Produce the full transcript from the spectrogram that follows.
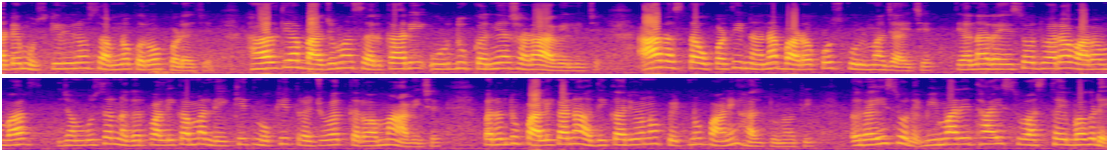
માટે મુશ્કેલીનો સામનો કરવો પડે છે. હાલ ત્યાં બાજુમાં સરકારી ઉર્દુ કન્યા શાળા આવેલી છે. આ રસ્તા ઉપરથી નાના બાળકો સ્કૂલમાં જાય છે. ત્યાંના રહીશો દ્વારા વારંવાર જંબુસર નગરપાલિકામાં લેખિત મુખિત રજૂઆત કરવામાં આવી છે. પરંતુ પાલિકાના અધિકારીઓનો પેટનું પાણી હાલતું નથી. રહીશોને બીમારી થાય, સ્વાસ્થ્ય બગડે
